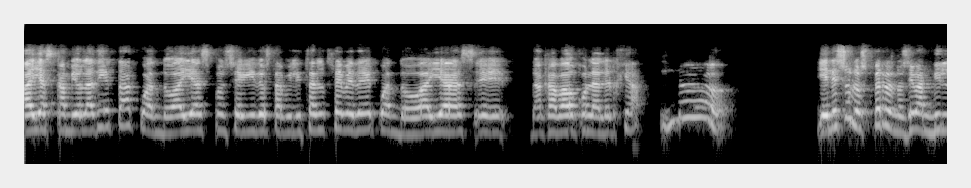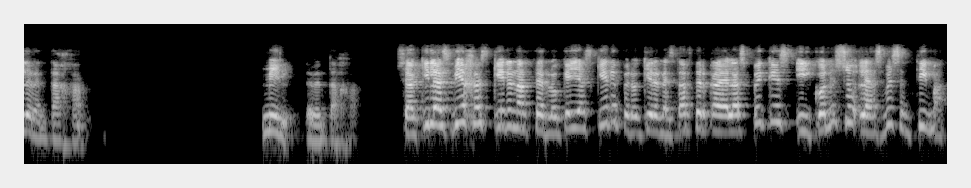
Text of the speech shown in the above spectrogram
hayas cambiado la dieta, cuando hayas conseguido estabilizar el CBD, cuando hayas eh, acabado con la alergia. No. Y en eso los perros nos llevan mil de ventaja. Mil de ventaja. O sea, aquí las viejas quieren hacer lo que ellas quieren, pero quieren estar cerca de las peques y con eso las ves encima.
